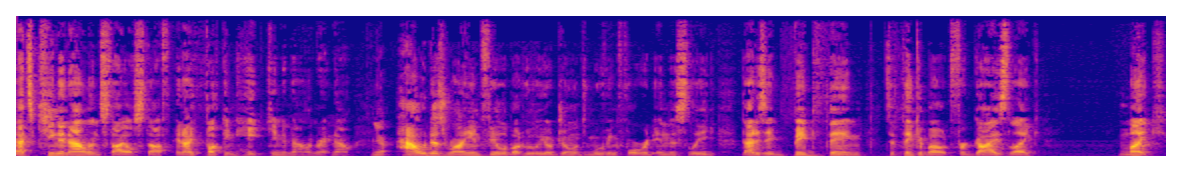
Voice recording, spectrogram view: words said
That's Keenan Allen style stuff, and I fucking hate Keenan Allen right now. Yep. How does Ryan feel about Julio Jones moving forward in this league? That is a big thing to think about for guys like Mike,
